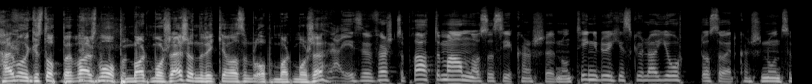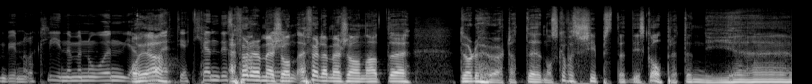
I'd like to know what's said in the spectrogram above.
her må du ikke stoppe. Hva er det som åpenbart må skje? Jeg skjønner ikke hva som åpenbart må skje. Nei, så Først så prater man, og så sier kanskje noen ting du ikke skulle ha gjort. Og så er det kanskje noen som begynner å kline med noen. Å, ja. vet jeg. Jeg føler det er mer sånn, jeg føler det er mer sånn at uh, du hadde hørt at uh, nå skal faktisk Schibsted de skal opprette en ny uh,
